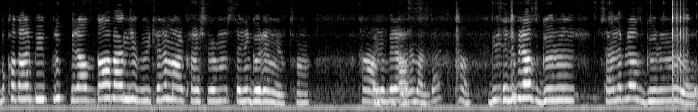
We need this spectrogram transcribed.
bu kadar büyüklük biraz daha bence büyütelim arkadaşlarımız seni göremiyor tam. tamam. böyle biraz- Göremezler. Tamam. Büyüt. Seni biraz görün sen de biraz görünür ol.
